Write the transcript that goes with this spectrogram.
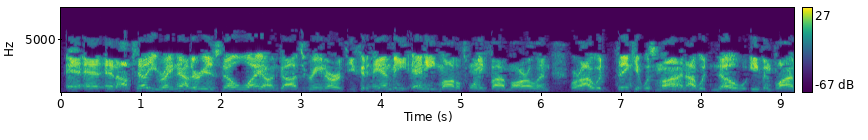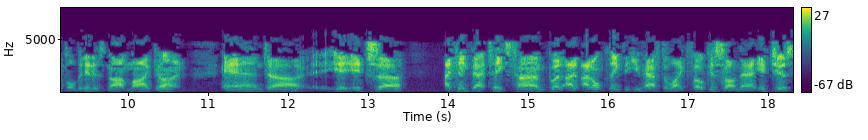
And, and, and I'll tell you right now, there is no way on God's green earth you could hand me any Model 25 Marlin where I would think it was mine. I would know, even blindfolded, it is not my gun. And uh, it, it's, uh, I think that takes time, but I, I don't think that you have to like focus on that. It just,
